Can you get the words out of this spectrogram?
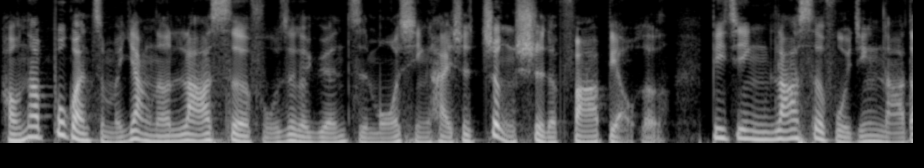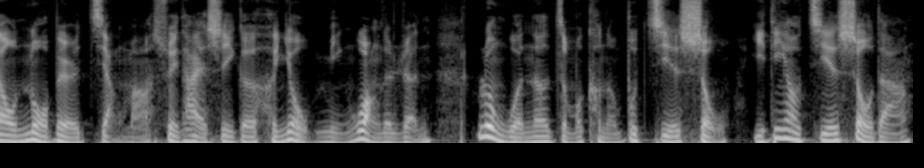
好，那不管怎么样呢，拉瑟福这个原子模型还是正式的发表了。毕竟拉瑟福已经拿到诺贝尔奖嘛，所以他也是一个很有名望的人。论文呢，怎么可能不接受？一定要接受的啊！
